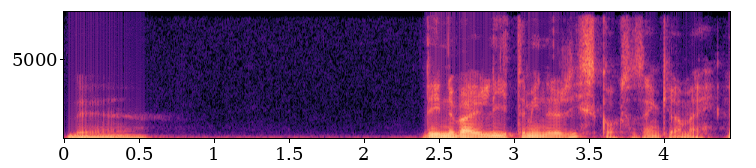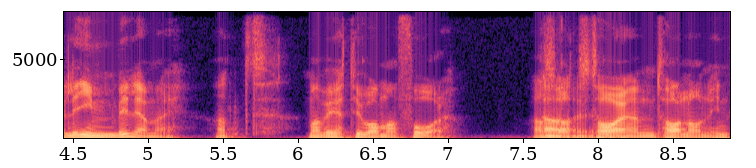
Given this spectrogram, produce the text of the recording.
det det innebär ju lite mindre risk också, tänker jag mig. Eller inbillar jag mig. Att man vet ju vad man får. Alltså Ja, att ta, en, ta någon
